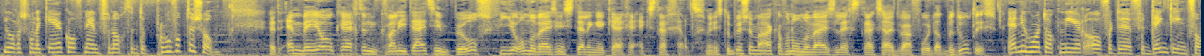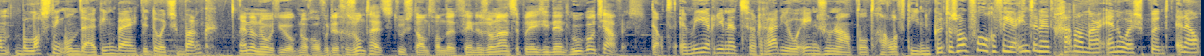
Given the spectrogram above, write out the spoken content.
Joris van der Kerkhof neemt vanochtend de proef op de som. Het mbo krijgt een kwaliteitsimpuls. Vier onderwijsinstellingen krijgen extra geld. Minister Bussemaker van Onderwijs legt straks uit waarvoor dat bedoeld is. En u hoort ook meer over de verdenking van belastingontduiking bij de Deutsche Bank. En dan hoort u ook nog over de gezondheidstoestand van de Venezolaanse president Hugo Chavez. Dat en meer in het Radio 1-journaal tot half tien. U kunt ons ook volgen via internet. Ga dan naar nos.nl.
